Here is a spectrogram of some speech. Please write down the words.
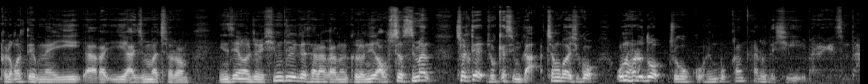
그런 것 때문에 이, 아, 이 아줌마처럼 인생을 좀 힘들게 살아가는 그런 일 없으셨으면 절대 좋겠습니다. 참고하시고 오늘 하루도 즐겁고 행복한 하루 되시기 바라겠습니다.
